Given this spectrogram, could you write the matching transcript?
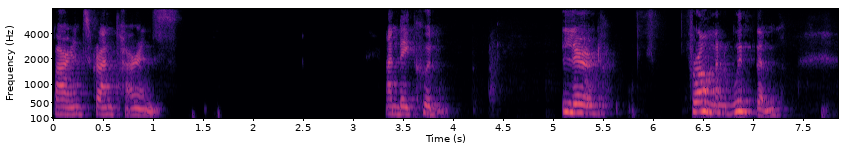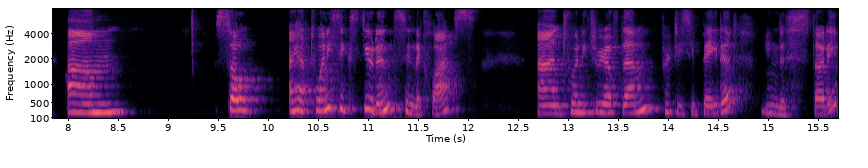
parents, grandparents, and they could learn from and with them. Um, so I had 26 students in the class and 23 of them participated in the study.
